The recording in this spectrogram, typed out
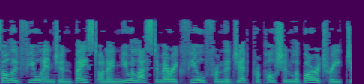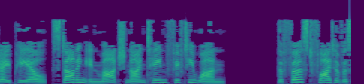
solid fuel engine based on a new elastomeric fuel from the Jet Propulsion Laboratory JPL, starting in March 1951. The first flight of a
